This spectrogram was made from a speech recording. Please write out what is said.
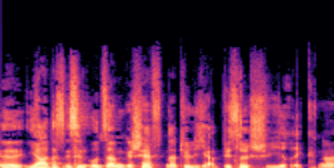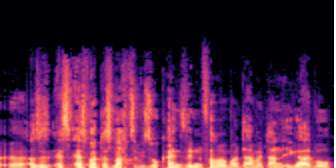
äh, ja, das ist in unserem Geschäft natürlich ein bisschen schwierig. Ne? Äh, also erstmal, das macht sowieso keinen Sinn. Fangen wir mal damit an, egal wo.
